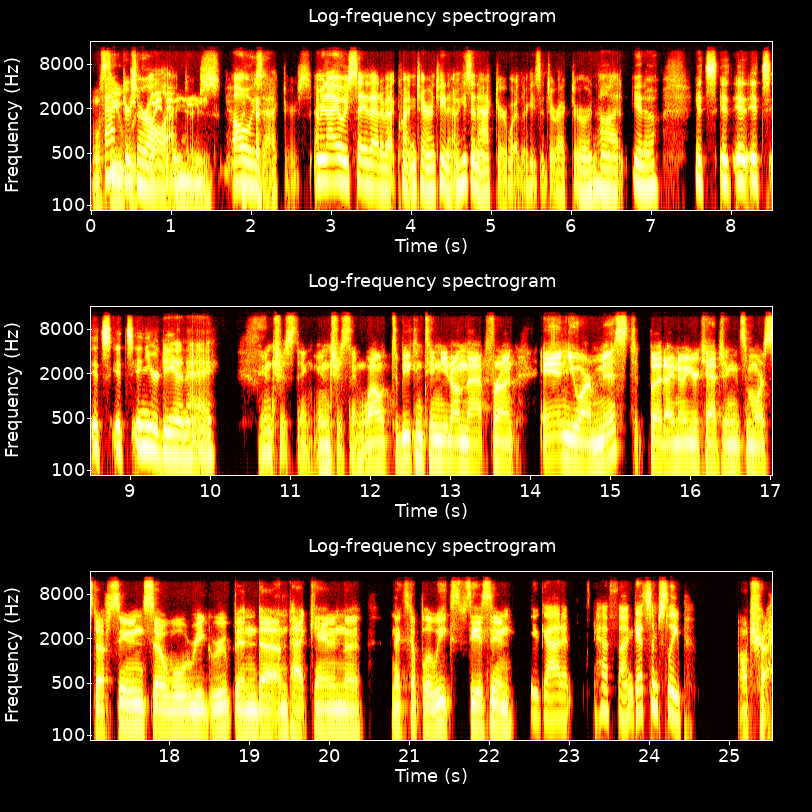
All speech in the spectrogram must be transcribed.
We'll actors are all actors, always actors. I mean, I always say that about Quentin Tarantino. He's an actor, whether he's a director or not. You know, it's it, it, it's it's it's in your DNA. Interesting, interesting. Well, to be continued on that front. And you are missed, but I know you're catching some more stuff soon, so we'll regroup and uh, unpack Cannes in the next couple of weeks. See you soon. You got it. Have fun. Get some sleep. I'll try.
